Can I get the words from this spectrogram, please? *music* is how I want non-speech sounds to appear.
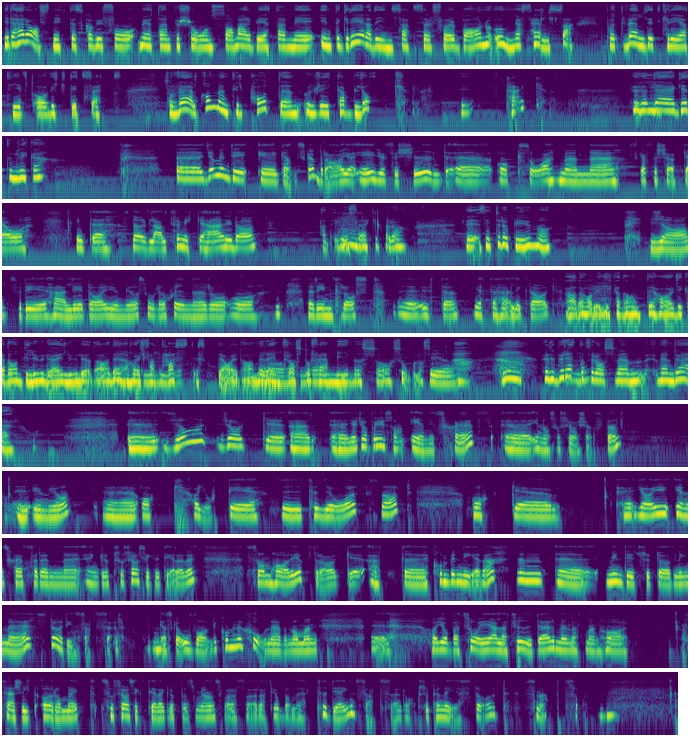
I det här avsnittet ska vi få möta en person som arbetar med integrerade insatser för barn och ungas hälsa på ett väldigt kreativt och viktigt sätt. Så välkommen till podden Ulrika Block. Tack! Hur är läget Ulrika? Uh, ja men det är ganska bra. Jag är ju förkyld uh, och så men uh, ska försöka att inte snörvla allt för mycket här idag. Ja, det går säkert bra. Sitter du uppe i Umeå? Ja, så det är härlig dag i Umeå. Solen skiner och, och rimfrost eh, ute. Jättehärlig dag. Ja, det har vi likadant. Det har likadant i Luleå. Jag är i Luleå idag. Det ja, har varit fantastiskt dag idag med ja, rimfrost och fem minus och sol och så. Ja. *gasps* Du berätta mm. för oss vem, vem du är? Eh, ja, jag eh, är, eh, jag jobbar ju som enhetschef eh, inom socialtjänsten i Umeå Eh, och har gjort det i tio år snart. Och eh, eh jag är enhetschef för en, eh, en grupp socialsekreterare som har i uppdrag att kombinera en myndighetsutövning med stödinsatser. En mm. ganska ovanlig kombination även om man har jobbat så i alla tider men att man har särskilt öronmärkt socialsekreterargruppen som jag ansvarar för att jobba med tidiga insatser och också kunna ge stöd snabbt. Så. Mm.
